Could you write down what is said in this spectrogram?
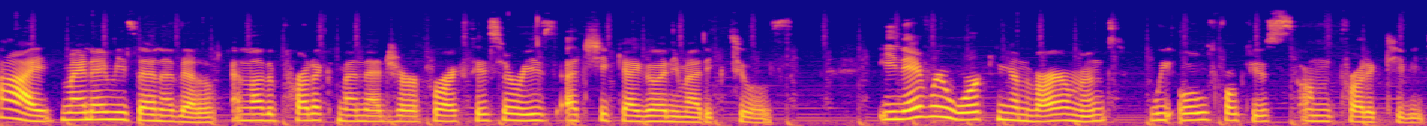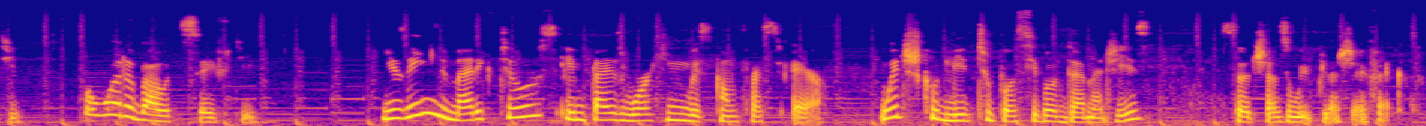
Hi, my name is Annabelle and I'm the product manager for accessories at Chicago Pneumatic Tools. In every working environment, we all focus on productivity. But what about safety? Using pneumatic tools implies working with compressed air, which could lead to possible damages, such as whiplash effect.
